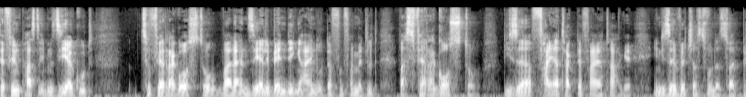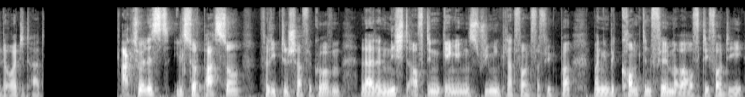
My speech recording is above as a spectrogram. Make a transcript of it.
der Film passt eben sehr gut zu Ferragosto, weil er einen sehr lebendigen Eindruck davon vermittelt, was Ferragosto, dieser Feiertag der Feiertage, in dieser Wirtschaftswunderzeit bedeutet hat. Aktuell ist Il Sorpasso, verliebt in scharfe Kurven, leider nicht auf den gängigen Streaming-Plattformen verfügbar. Man bekommt den Film aber auf DVD.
